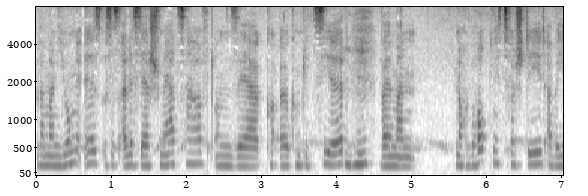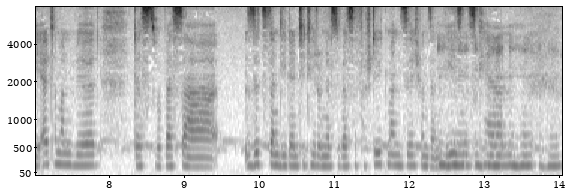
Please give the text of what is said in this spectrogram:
wenn man jung ist, ist das alles sehr schmerzhaft und sehr äh, kompliziert, mhm. weil man noch überhaupt nichts versteht, aber je älter man wird, desto besser sitzt dann die Identität und desto besser versteht man sich und seinen mhm, Wesenskern mhm, mhm, mhm,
